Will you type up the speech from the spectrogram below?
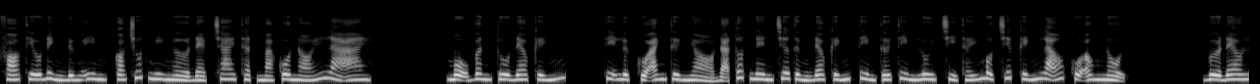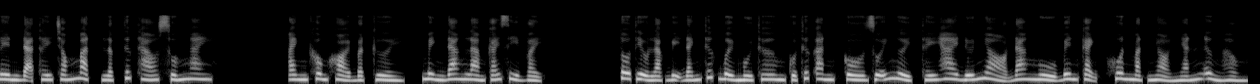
Phó Thiếu Đình đứng im, có chút nghi ngờ đẹp trai thật mà cô nói là ai. Mộ Vân Tu đeo kính, thị lực của anh từ nhỏ đã tốt nên chưa từng đeo kính tìm tới tìm lui chỉ thấy một chiếc kính lão của ông nội. Vừa đeo lên đã thấy chóng mặt lập tức tháo xuống ngay. Anh không khỏi bật cười, mình đang làm cái gì vậy? Tô Tiểu Lạc bị đánh thức bởi mùi thơm của thức ăn, cô duỗi người, thấy hai đứa nhỏ đang ngủ bên cạnh, khuôn mặt nhỏ nhắn ửng hồng.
